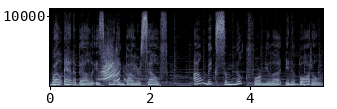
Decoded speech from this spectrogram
While Annabell is eating by herself, I'll mix some milk formula in a bottle.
